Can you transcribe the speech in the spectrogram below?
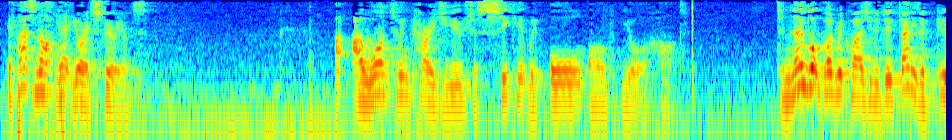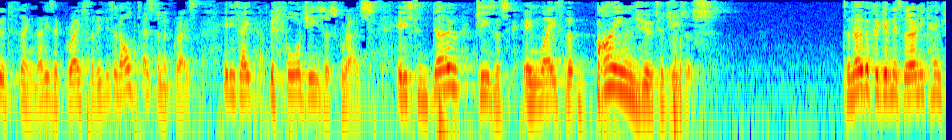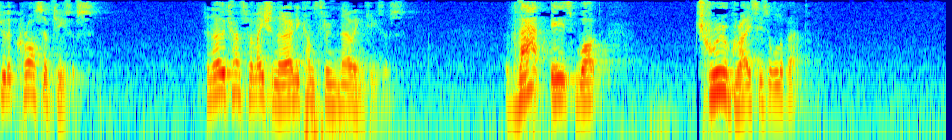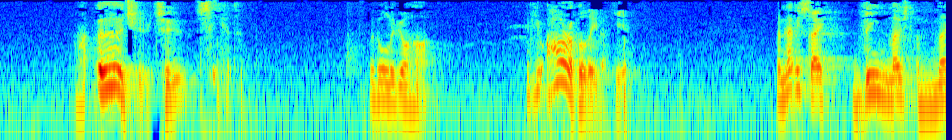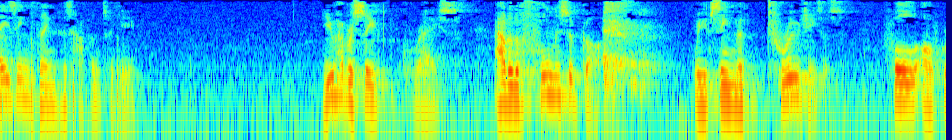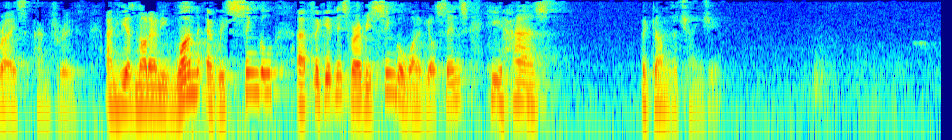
If that's not yet your experience, I, I, want to encourage you to seek it with all of your heart. To know what God requires you to do, that is a good thing. That is a grace, but it is an Old Testament grace. It is a before Jesus grace. It is to know Jesus in ways that bind you to Jesus. To know the forgiveness that only came through the cross of Jesus. To know the transformation that only comes through knowing Jesus. That is what true grace is all about. And I urge you to seek it with all of your heart. If you are a believer here, then let me say the most amazing thing has happened to you. You have received grace out of the fullness of God. We've seen the true Jesus, full of grace and truth. And He has not only won every single uh, forgiveness for every single one of your sins, He has begun to change you.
